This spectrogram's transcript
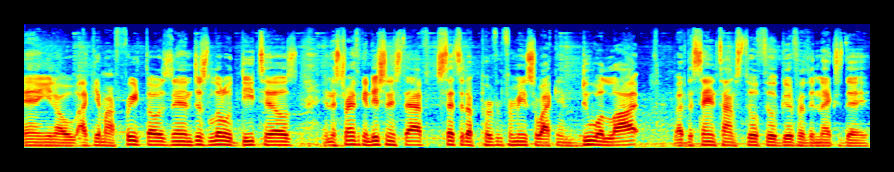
And you know, I get my free throws in, just little details. And the strength conditioning staff sets it up perfect for me, so I can do a lot, but at the same time still feel good for the next day.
